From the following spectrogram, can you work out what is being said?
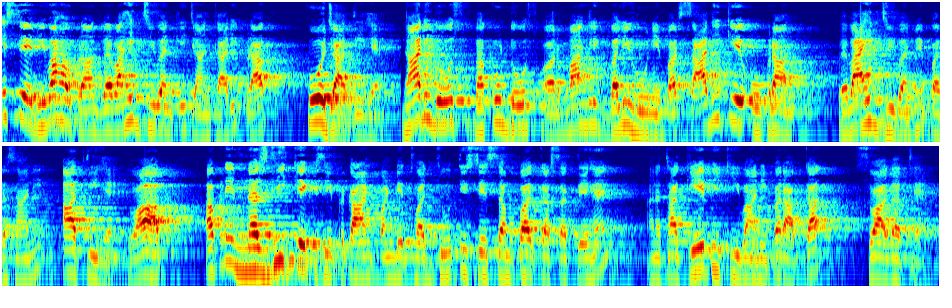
इससे विवाह उपरांत वैवाहिक जीवन की जानकारी प्राप्त हो जाती है। नारी दोष भकुट दोष और मांगलिक बलि होने पर शादी के उपरांत वैवाहिक जीवन में परेशानी आती है। तो आप अपने नज़दीक के किसी प्रकांड पंडित व ज्योतिष से संपर्क कर सकते हैं। अन्यथा केपी की वाणी पर आपका स्वागत है।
